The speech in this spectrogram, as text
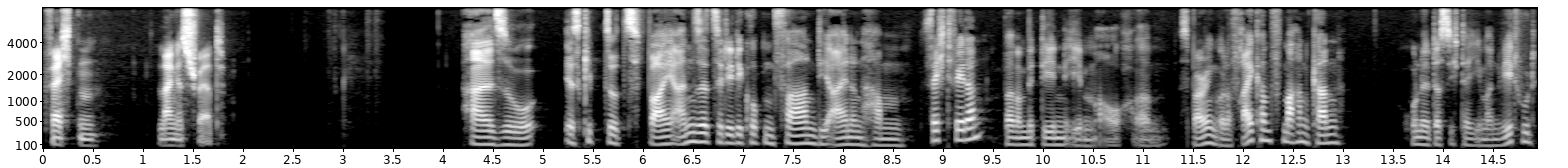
Fechten? Langes Schwert. Also, es gibt so zwei Ansätze, die die Gruppen fahren. Die einen haben Fechtfedern, weil man mit denen eben auch ähm, Sparring oder Freikampf machen kann, ohne dass sich da jemand wehtut.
